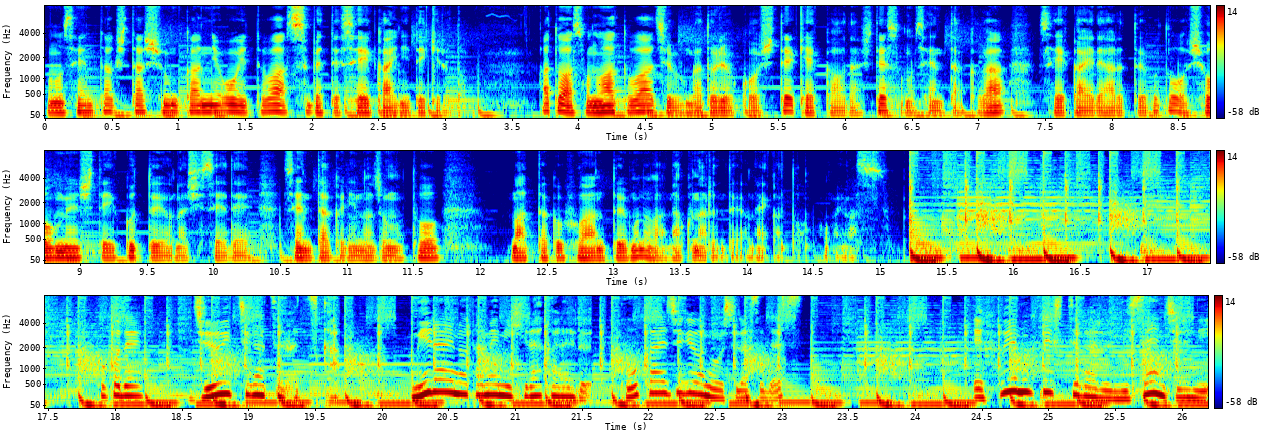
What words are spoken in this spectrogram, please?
その選択した瞬間においては全て正解にできると。あとはその後は自分が努力をして結果を出してその選択が正解であるということを証明していくというような姿勢で選択に臨むと全く不安というものがなくなるんではないかと思います。ここで11月2日未来のために開かれる公開授業のお知らせです。FM フェスティバル2012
